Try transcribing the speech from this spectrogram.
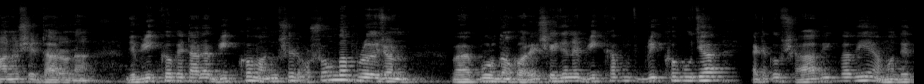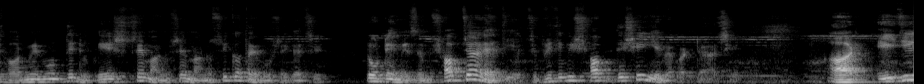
মানুষের ধারণা যে বৃক্ষকে তারা বৃক্ষ মানুষের অসম্ভব প্রয়োজন পূর্ণ করে। সেই জন্য বৃক্ষা বৃক্ষ পূজা এটা খুব স্বাভাবিকভাবেই আমাদের ধর্মের মধ্যে ঢুকে এসছে, মানুষের মানসিকতায় বসে গেছে। টোটেমিজম সব জায়গায় হচ্ছে পৃথিবীর সব দেশেই এই ব্যাপারটা আছে। আর এই যে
